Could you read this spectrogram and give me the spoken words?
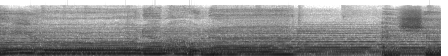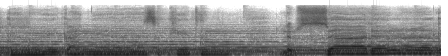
ይሁን ያማውላ አሻግሮ የቃኘ ስኬትን ልብሱ ያደረገ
